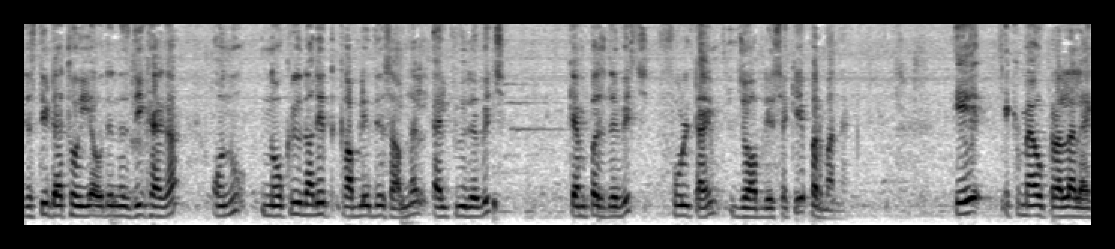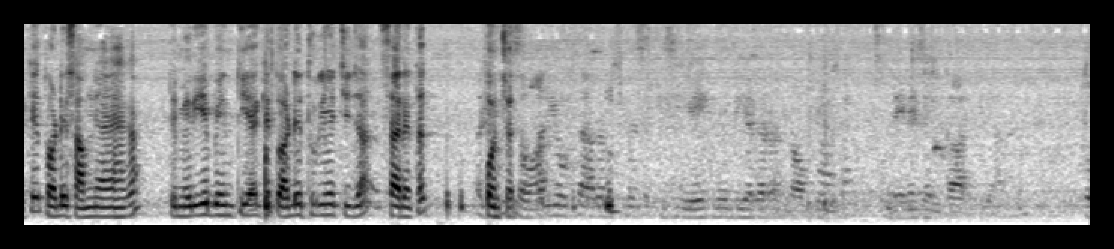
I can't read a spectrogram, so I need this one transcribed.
ਜਿਸ ਦੀ ਡੈਥ ਹੋਈ ਹੈ ਉਹਦੇ ਨਜ਼ਦੀਕ ਹੈਗਾ ਉਹਨੂੰ ਨੌਕਰੀ ਉਹਨਾਂ ਦੀ ਕਾਬਲੀਅਤ ਦੇ ਹਿਸਾਬ ਨਾਲ ਐਲਪੀਯੂ ਦੇ ਵਿੱਚ ਕੈਂਪਸ ਦੇ ਵਿੱਚ ਫੁੱਲ ਟਾਈਮ ਜੌਬ ਦੇ ਸਕੇ ਪਰਮਾਨੈਂਟ ਇਹ ਇੱਕ ਮੈਂ ਉਪਰਾਲਾ ਲੈ ਕੇ ਤੁਹਾਡੇ ਸਾਹਮਣੇ ਆਇਆ ਹੈਗਾ ਤੇ ਮੇਰੀ ਇਹ ਬੇਨਤੀ ਹੈ ਕਿ ਤੁਹਾਡੇ ਥਰੂ ਇਹ ਚੀਜ਼ਾਂ ਸਾਰਿਆਂ ਤੱਕ ਪਹੁੰਚਣ। तो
